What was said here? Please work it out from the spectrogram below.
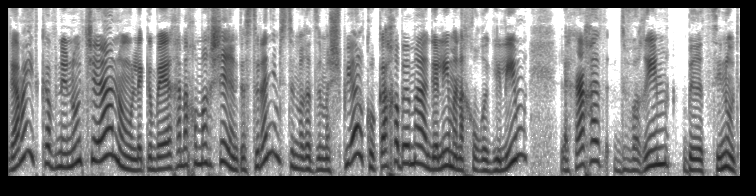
גם ההתכווננות שלנו לגבי איך אנחנו מכשירים את הסטודנטים, זאת אומרת, זה משפיע על כל כך הרבה מעגלים, אנחנו רגילים לקחת דברים ברצינות.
